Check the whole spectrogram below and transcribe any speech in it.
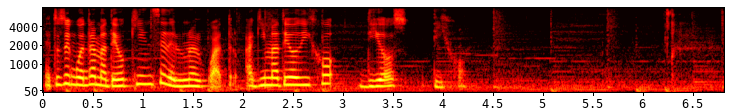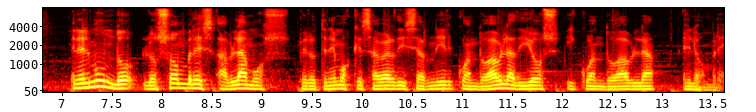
Esto se encuentra en Mateo 15 del 1 al 4. Aquí Mateo dijo, Dios dijo. En el mundo los hombres hablamos, pero tenemos que saber discernir cuando habla Dios y cuando habla el hombre.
